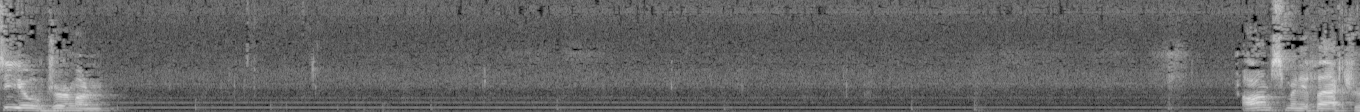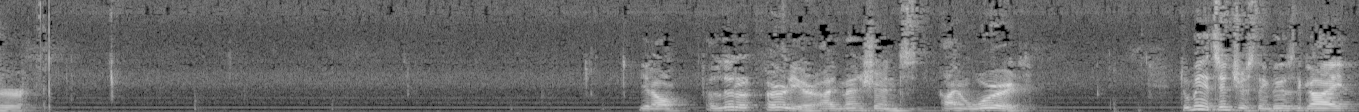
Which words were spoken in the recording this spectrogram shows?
CEO of German. Arms manufacturer. You know a little earlier I mentioned I'm worried to me it's interesting because the guy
